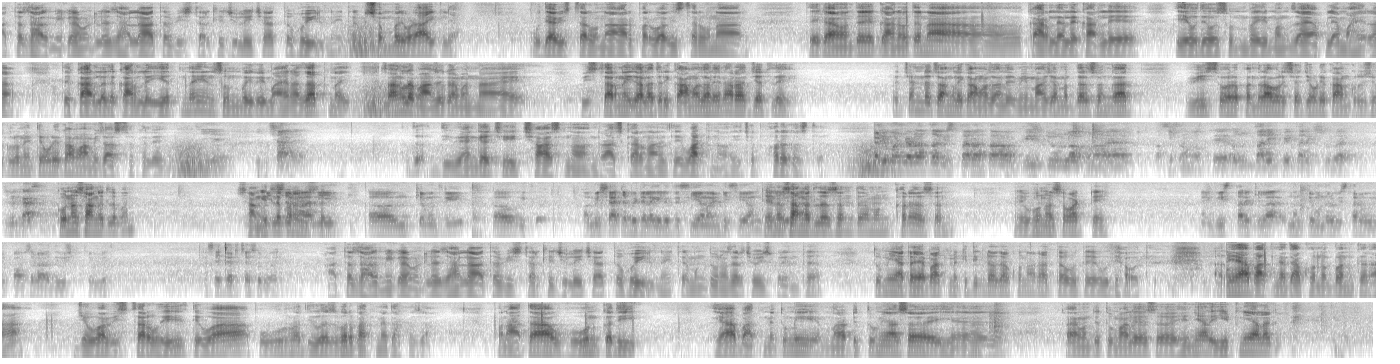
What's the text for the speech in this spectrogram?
आता झा मी काय म्हटलं झालं आता वीस तारखे जुलैच्या आता होईल. नाही तर शंभर वेळा ऐकल्या. उद्या विस्तार होणार परवा विस्तार होणार. ते काय म्हणतं एक गाणं होतं ना कारल्याले कारले येऊ देव सुनबाई मग जाय आपल्या माहेरा. ते कारल्याले कारलं येत नाही आणि सुनबाई काही माहेरा जात नाही. चांगलं माझं काय म्हणणं आहे विस्तार नाही झाला तरी कामं झाले ना राज्यातले. प्रचंड चांगले कामं झाले. मी माझ्या मतदारसंघात वीस वर पंधरा वर्षात जेवढे काम करू शकलो नाही तेवढे कामं आम्ही जास्त केले. इच्छा आहे. दिव्यांगाची इच्छा असणं आणि राजकारणाला ते वाटणं याच्यात फरक असतं. मंत्रिमंडळाचा विस्तार आता वीस जूनला होणार आहे असं समजते. अजून तारीख पे तारीख सुरू आहे. तुम्ही काय सांगा कोणं सांगितलं पण? सांगितलं अ, मुख्यमंत्री अमित शहाच्या भेटीला गेले होते सीएम आणि डीसीएम त्यानं सांगितलं असेल तर मग खरं असेल म्हणजे होऊन असं वाटते नाही वीस तारखेला मंत्रिमंडळ विस्तार होईल पावसाळा अधिवेशनाच्या वेळी अशा चर्चा सुरू आहे. आता झा मी काय म्हटलं झालं आता वीस तारखे जुलैच्या आता होईल नाहीतर मग दोन हजार चोवीसपर्यंत तुम्ही आता ह्या बातम्या कितीकदा दाखवणार? आता होते उद्या होते. आणि ह्या बातम्या दाखवणं बंद करा. जेव्हा विस्तार होईल तेव्हा पूर्ण दिवसभर बातम्या दाखव जा. पण आता होऊन कधी ह्या बातम्या तुम्ही मला वाटतं तुम्ही असं हे काय म्हणते तुम्हाला असं हे नाही आलं हिट नाही आला का?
